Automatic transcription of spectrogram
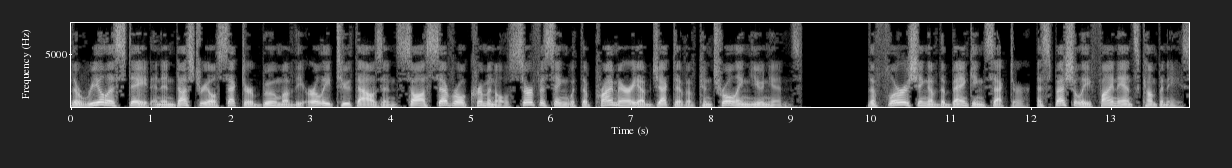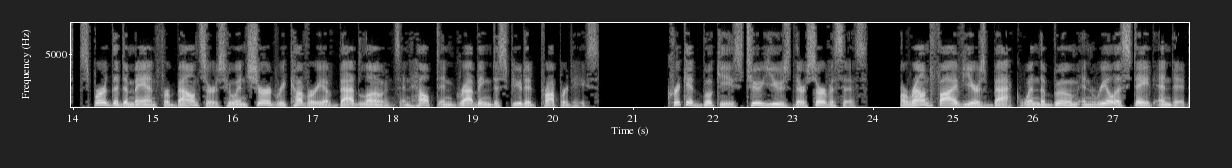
The real estate and industrial sector boom of the early 2000s saw several criminals surfacing with the primary objective of controlling unions. The flourishing of the banking sector, especially finance companies, spurred the demand for bouncers who ensured recovery of bad loans and helped in grabbing disputed properties. Cricket bookies too used their services. Around five years back when the boom in real estate ended,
